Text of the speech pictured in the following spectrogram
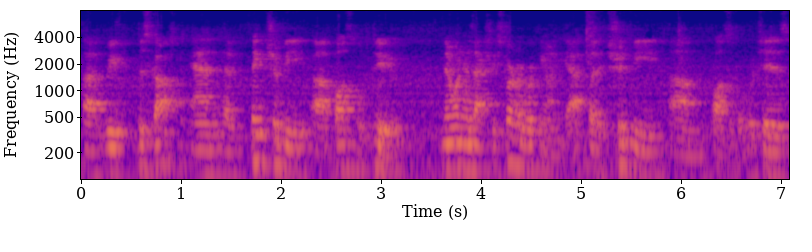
uh, we've discussed and have, think should be uh, possible to do. No one has actually started working on yet, but it should be um, possible, which is,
